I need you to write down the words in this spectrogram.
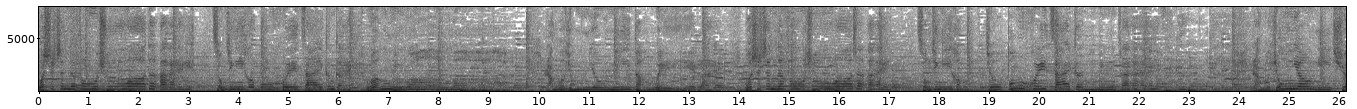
我是真的付出我的爱，从今以后不会再更改。让我拥有你到未来，我是真的付出我的爱，从今以后就不会再更改。让我拥有你全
